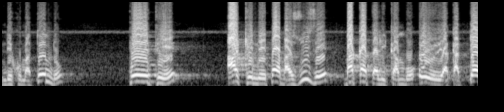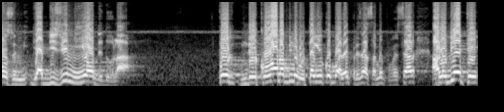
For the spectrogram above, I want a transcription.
ndeko matondo mpo ete akende epai ya bazuze bakata likambo oyo ya 14 mi- ya 18 millions de dollars. Mpo ndeko wana bino botangi kombo azali président assemblée provinciale alobi ete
